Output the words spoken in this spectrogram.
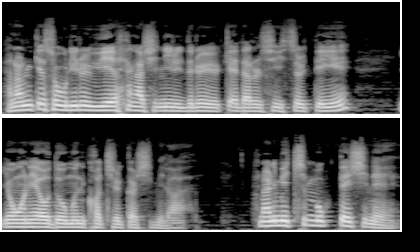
하나님께서 우리를 위해 행하신 일들을 깨달을 수 있을 때에 영혼의 어두움은 거칠 것입니다. 하나님의 침묵 대신에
